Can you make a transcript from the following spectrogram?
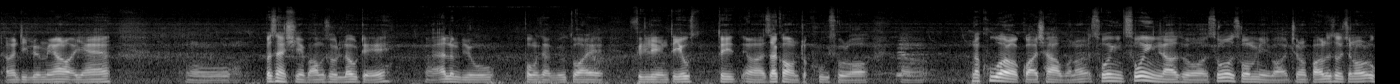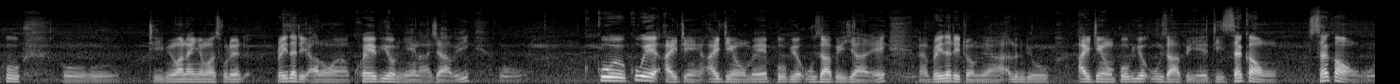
ဒါပေမဲ့ဒီလူမင်းကတော့အရန် ဟိုပတ်စံရှင်ဘာမှမဆိုလုပ်တယ်အဲ့လိုမျိုးပုံစံမျိုးသွားတဲ့ feeling တရုပ်ဇက်ကောင်တစ်ခုဆိုတော့နှစ်ခုကတော့ကွာခြားပါတော့စိုးရင်စိုးရင်လားဆိုတော့စိုးလို့စိုးမြင်ပါကျွန်တော်ဘာလို့ဆိုကျွန်တော်တို့အခုဟိုဒီမြန်မာနိုင်ငံမှာဆိုလဲပြည်သက်တွေအားလုံးကခွဲပြီးတော့မြင်လာကြပြီဟိုကိုကိုယ့်ရဲ့ item item ကိုပဲပို့ပြီးဦးစားပေးကြတယ်ပြည်သက်တွေတော်များအဲ့လိုမျိုး item ကိုပို့ပြီးဦးစားပေးရဒီဇက်ကောင်ဇက်ကောင်ကို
